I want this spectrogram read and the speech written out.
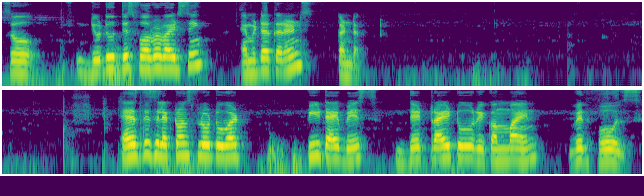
so due to this forward biasing emitter currents conduct. As these electrons flow toward p-type base, they try to recombine with holes.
